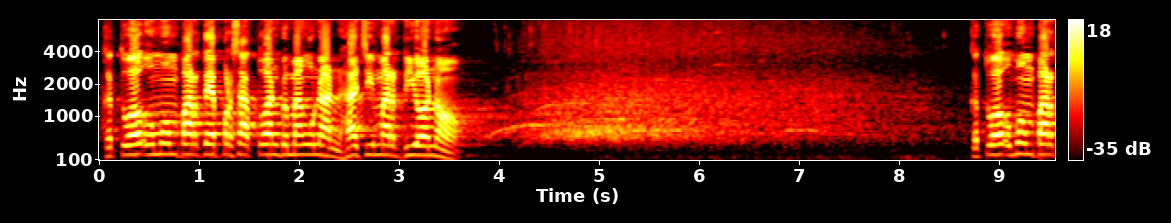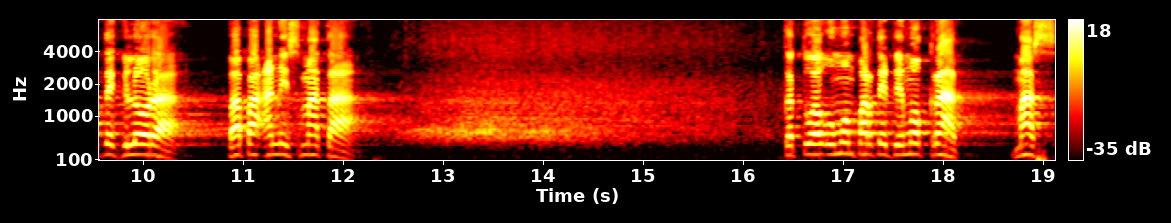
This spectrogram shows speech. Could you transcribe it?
Ketua Umum Partai Persatuan Pembangunan Haji Mardiono. Ketua Umum Partai Gelora Bapak Anies Mata. Ketua Umum Partai Demokrat Mas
